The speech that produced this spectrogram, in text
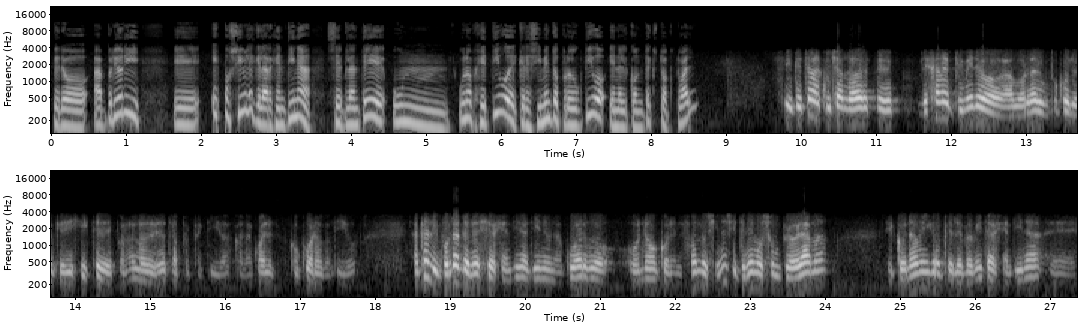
pero a priori eh, ¿es posible que la Argentina se plantee un, un objetivo de crecimiento productivo en el contexto actual? Sí, te estaba escuchando. A ver, eh, déjame primero abordar un poco lo que dijiste de ponerlo desde otra perspectiva, con la cual concuerdo contigo. Acá lo importante no es si Argentina tiene un acuerdo o no con el fondo, sino si tenemos un programa económico que le permita a Argentina eh,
